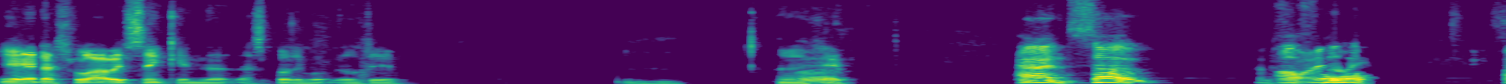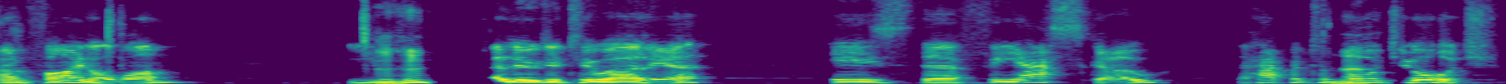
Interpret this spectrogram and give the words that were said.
yeah, that's what I was thinking. That that's probably what they'll do. Mhm. Okay. Right. And so And our finally, fourth and final one, you Mhm. alluded to earlier, is the fiasco that happened to No. poor George.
